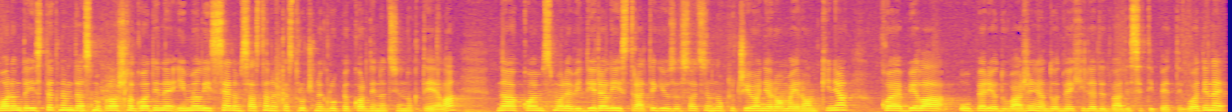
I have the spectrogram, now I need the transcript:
Moram da istaknem da smo prošle godine imali sedam sastanaka stručne grupe koordinacijnog tela, na kojem smo revidirali strategiju za socijalno uključivanje Roma i Romkinja, koja je bila u periodu važenja do 2025. godine.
